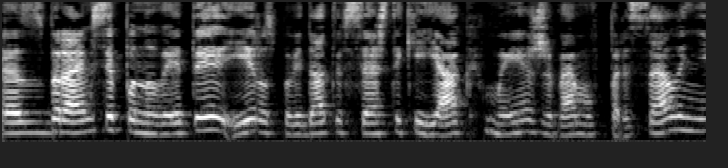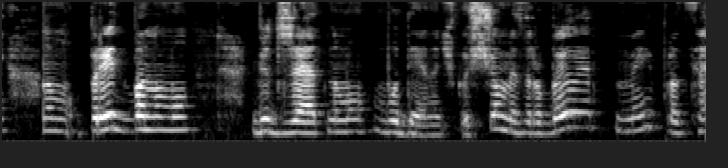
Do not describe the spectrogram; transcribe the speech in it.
Е, Збираємося поновити і розповідати все ж таки, як ми живемо в переселенні, придбаному бюджетному будиночку. Що ми зробили? Ми про це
